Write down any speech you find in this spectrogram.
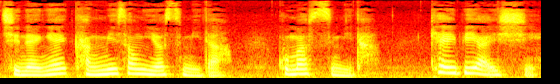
진행의 강미성이었습니다. 고맙습니다. KBIC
